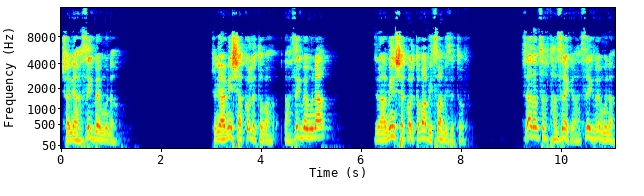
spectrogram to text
שאני אחזיק באמונה. שאני אאמין שהכל לטובה. להחזיק באמונה זה להאמין שהכל לטובה ויצמח מזה טוב. זה אדם צריך להתחזק, להחזיק באמונה.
